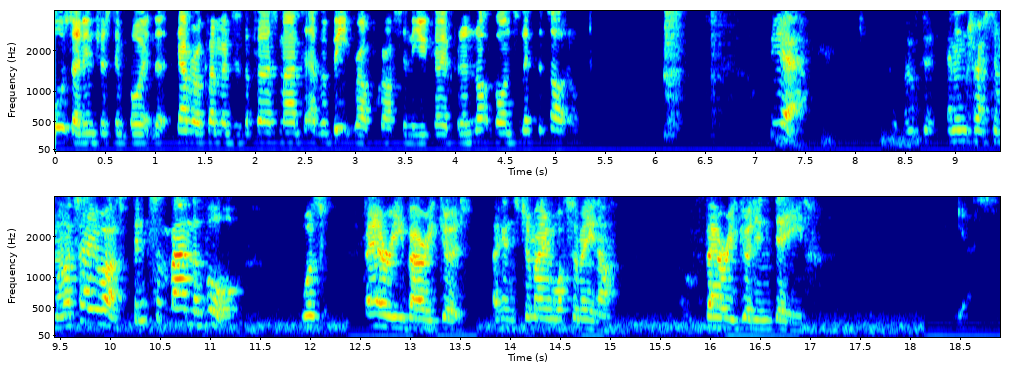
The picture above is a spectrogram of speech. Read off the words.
also, an interesting point that Gabriel Clemens is the first man to ever beat Rob Cross in the UK Open and not go on to lift the title. Yeah, an interesting one. I'll tell you what, Vincent van der Voort was very, very good against Jermaine Wattimena. Very good indeed. Yes.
